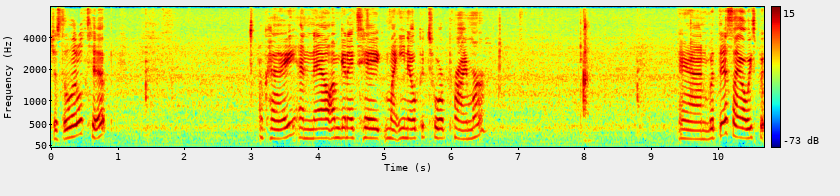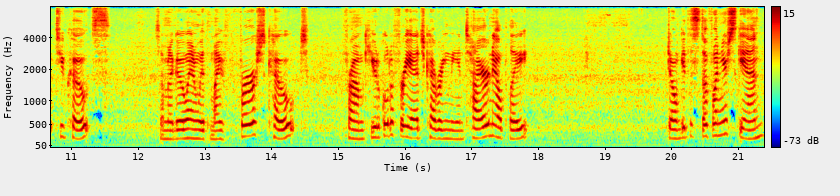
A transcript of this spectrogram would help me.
Just a little tip. Okay, and now I'm going to take my E-Nail Couture primer and with this, I always put two coats. So I'm going to go in with my first coat from cuticle to free edge, covering the entire nail plate. Don't get the stuff on your skin.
